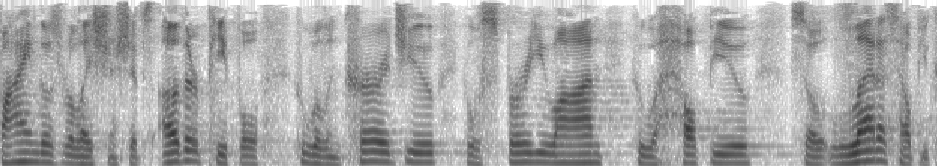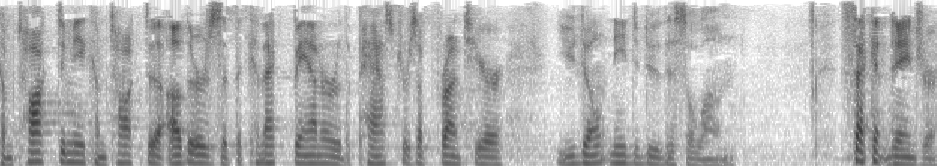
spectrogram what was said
find those relationships, other people who will encourage you, who will spur you on, who will help you. So let us help you. Come talk to me, come talk to others at the Connect banner or the pastors up front here. You don't need to do this alone. Second danger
